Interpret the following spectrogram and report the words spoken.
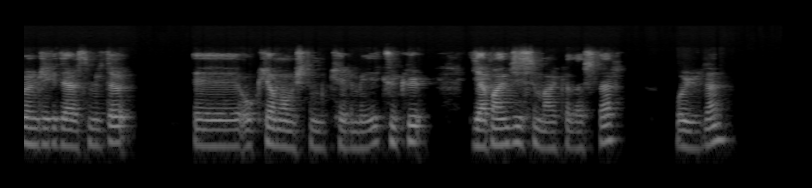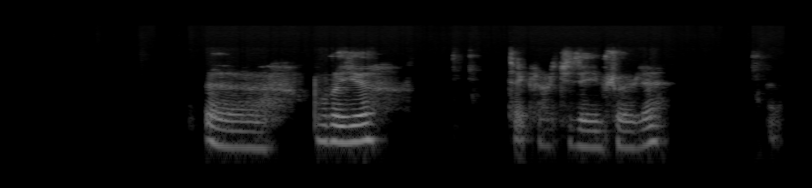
Önceki dersimizde eee, okuyamamıştım bu kelimeyi. Çünkü yabancı isim arkadaşlar. O yüzden eee, burayı tekrar çizeyim şöyle. Evet.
